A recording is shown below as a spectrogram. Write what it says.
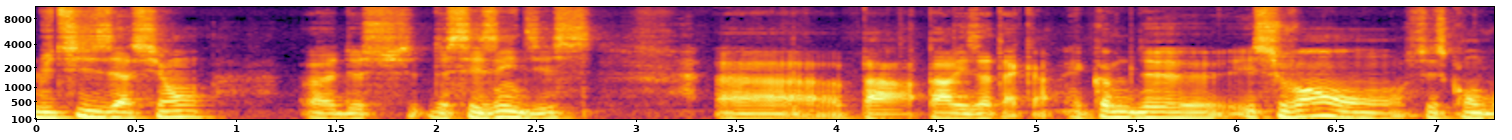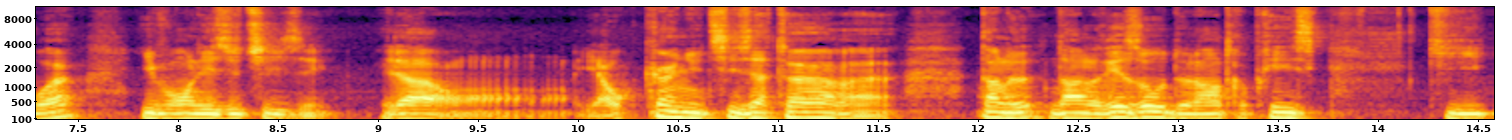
l'utilisation euh, de, ces indices euh, par, les attaquants. Et, souvent, c'est ce qu'on voit, ils vont les utiliser. Et là, il n'y a aucun utilisateur euh, dans, le, réseau de l'entreprise qui,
